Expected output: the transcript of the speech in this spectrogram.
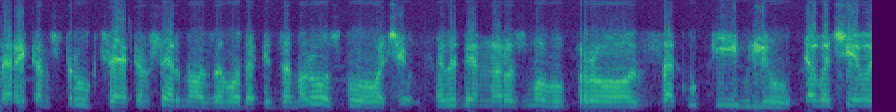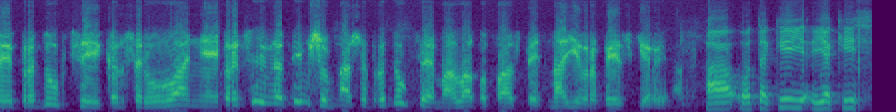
реконструкція консервного заводу під заморозку овочів. Ми ведемо розмову про закупівлю овочевої продукції, консервування. Працюємо над тим, щоб наша продукція могла попасти на європейський ринок. А отакий якийсь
